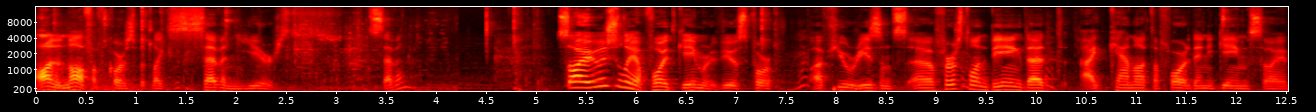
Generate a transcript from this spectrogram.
on and off of course but like 7 years 7? So I usually avoid game reviews for a few reasons. Uh, first one being that I cannot afford any games, so I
